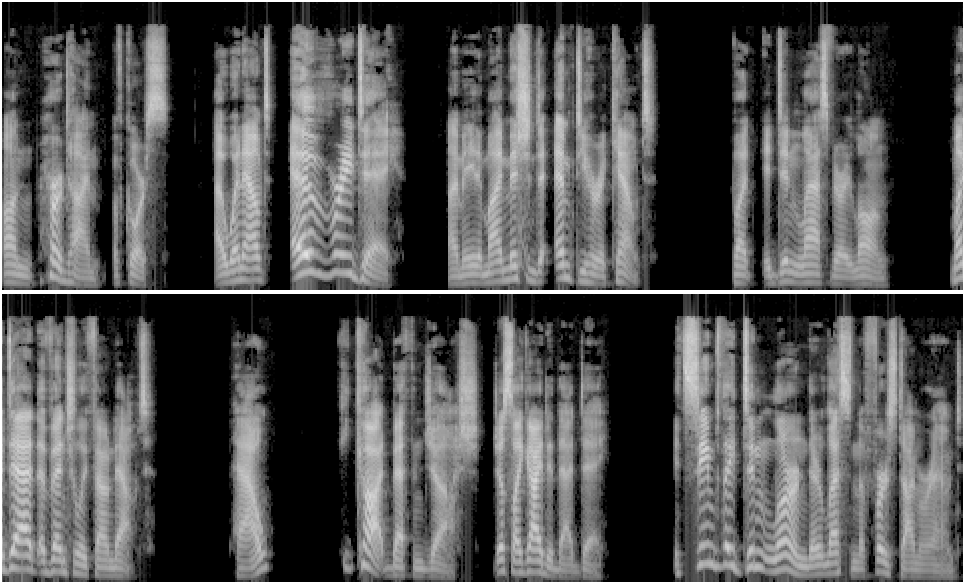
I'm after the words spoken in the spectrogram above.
On her time, of course. I went out every day. I made it my mission to empty her account. But it didn't last very long. My dad eventually found out. How? He caught Beth and Josh, just like I did that day. It seemed they didn't learn their lesson the first time around.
